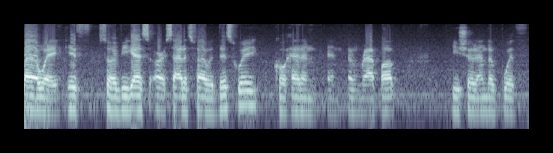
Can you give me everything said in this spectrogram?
by the way, if so if you guys are satisfied with this way, go ahead and, and, and wrap up. You should end up with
